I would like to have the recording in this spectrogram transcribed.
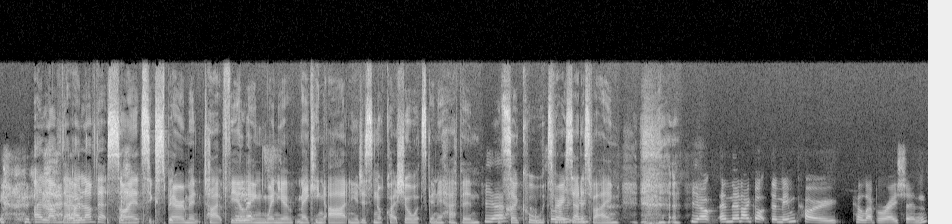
I love that. I love that science experiment type feeling Yes. when you're making art and you're just not quite sure what's going to happen. Yeah, It's so cool. It's very satisfying. Yep. And then I got the Mimco collaboration.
